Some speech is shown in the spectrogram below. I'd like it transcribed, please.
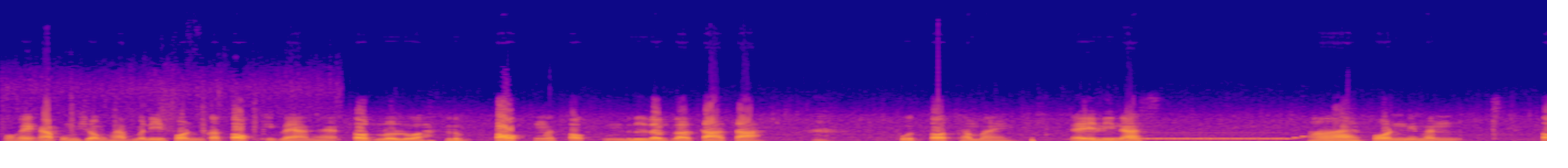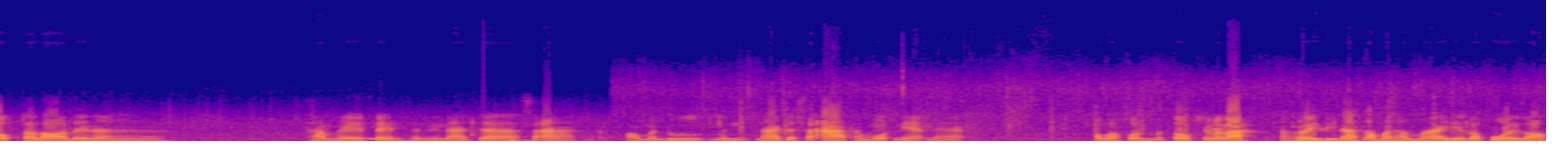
โอเคครับคุณผู้ชมครับ วันนี้ฝนก็ตกอีกแล้วนะฮะ ตดรัวๆ ตกมาตกตาตาตาพูดตดทำไม เฮ้ยลีนัสอ้ยฝนนี่มันตกตลอดเลยนะทำให้เต็นท์ฉันนี่น่าจะสะอาดอ๋อมันดูมันน่าจะสะอาดทั้งหมดเนี้ยนะฮะเพราะว่าฝนมันตกใช่ไหมล่ะเฮ้ยลีนัสออกมาทำไมเดี๋ยวก็ป่วยหรอก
